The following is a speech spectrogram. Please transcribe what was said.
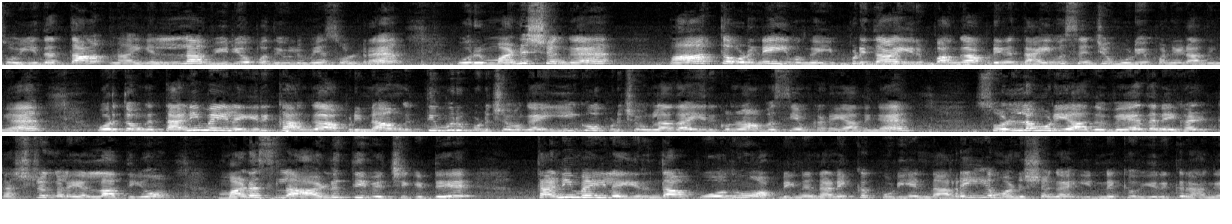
ஸோ இதைத்தான் நான் எல்லா வீடியோ பதிவுலுமே சொல்கிறேன் ஒரு மனுஷங்க பார்த்த உடனே இவங்க இப்படி தான் இருப்பாங்க அப்படின்னு தயவு செஞ்சு முடிவு பண்ணிடாதீங்க. ஒருத்தவங்க தனிமையில் இருக்காங்க அப்படின்னா அவங்க திமிரு பிடிச்சவங்க ஈகோ பிடிச்சவங்களா தான் இருக்கணும்னு அவசியம் கிடையாதுங்க. சொல்ல முடியாத வேதனைகள் கஷ்டங்களை எல்லாத்தையும் மனசுல அழுத்தி வச்சுக்கிட்டு தனிமையில் இருந்தால் போதும் அப்படின்னு நினைக்கக்கூடிய நிறைய மனுஷங்க இன்றைக்கும் இருக்கிறாங்க.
